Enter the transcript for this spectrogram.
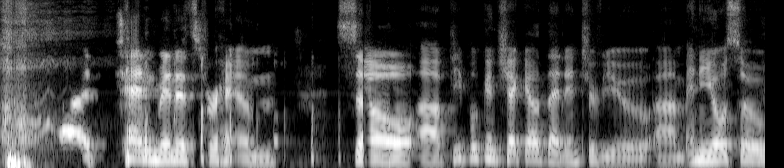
uh, 10 minutes for him. So uh, people can check out that interview. Um, and he also,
